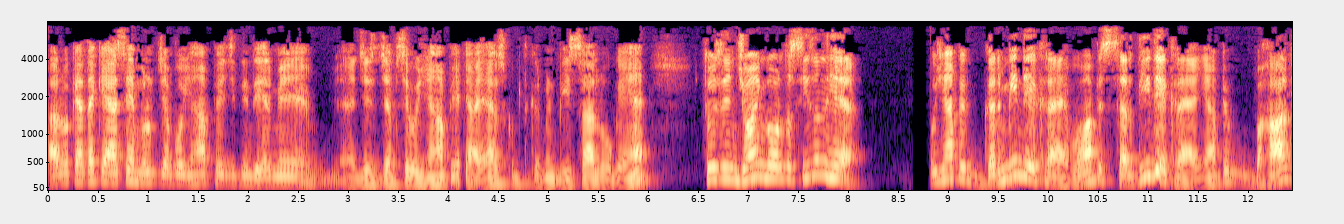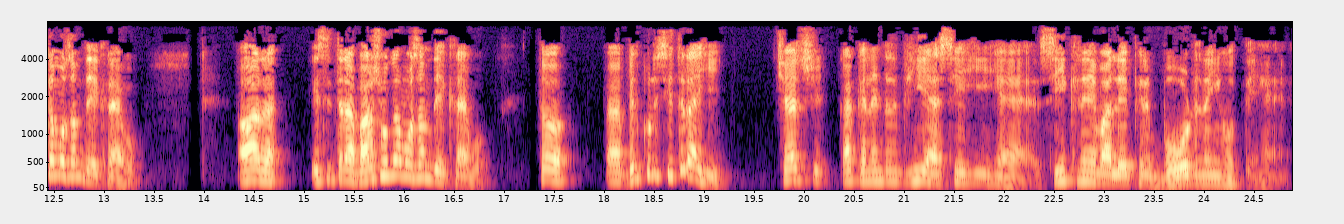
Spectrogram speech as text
और वो कहता है कि ऐसे मुल्क जब वो यहाँ पे जितनी देर में जिस जब से वो यहाँ पे आया है उसको तकरीबन 20 साल हो गए हैं। तो is enjoying all the season here वो यहाँ पे गर्मी देख रहा है, वो वहाँ पे सर्दी देख रहा है, यहाँ पे बहार का मौसम देख रहा है वो। और इसी तरह बारिशों का मौसम देख रहा है वो। तो बिल्कुल इसी तरह ही चर्च का कैलेंडर भी ऐसे ही है, सीखने वाले फिर बोर्ड नहीं होते हैं।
